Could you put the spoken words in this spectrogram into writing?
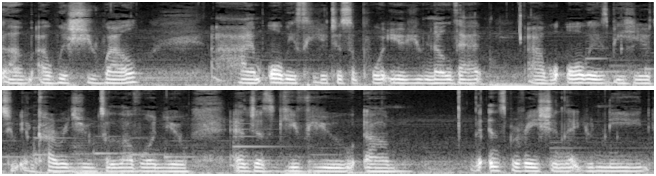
Um, I wish you well. I am always here to support you. You know that. I will always be here to encourage you, to love on you, and just give you um, the inspiration that you need,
